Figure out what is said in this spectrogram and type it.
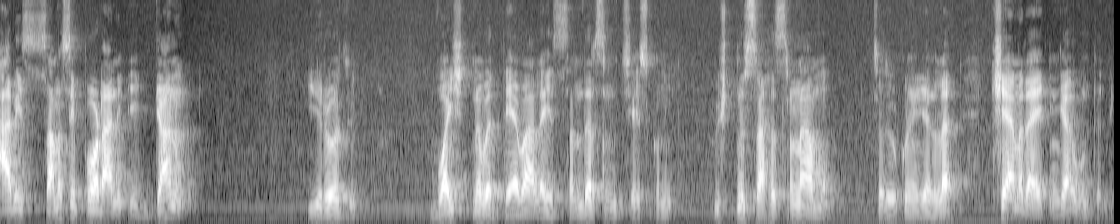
అవి సమసిపోవడానికి గాను ఈరోజు వైష్ణవ దేవాలయ సందర్శనం చేసుకుని విష్ణు సహస్రనామం చదువుకునే ఎల్ల క్షేమదాయకంగా ఉంటుంది.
